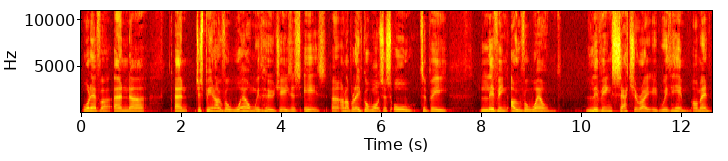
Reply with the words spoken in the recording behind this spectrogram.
whatever. And uh, and just being overwhelmed with who jesus is and i believe god wants us all to be living overwhelmed living saturated with Him. Amen.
